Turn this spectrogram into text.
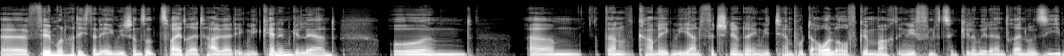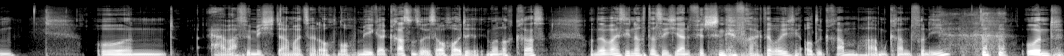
äh, Filmon hatte ich dann irgendwie schon so zwei, drei Tage halt irgendwie kennengelernt. Und ähm, dann kam irgendwie Jan Fitschen, die haben da irgendwie Tempo-Dauerlauf gemacht, irgendwie 15 Kilometer in 307. Und er war für mich damals halt auch noch mega krass und so ist auch heute immer noch krass. Und da weiß ich noch, dass ich Jan Fitschen gefragt habe, ob ich ein Autogramm haben kann von ihm. und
